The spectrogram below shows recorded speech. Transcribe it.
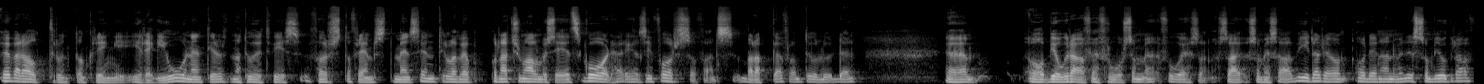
överallt runt omkring i, regionen till, naturligtvis först och främst. Men sen till och med på Nationalmuseets gård här i Helsingfors så fanns baracker från Tulludden. Ehm, och biografen for, som, for, som jag sa vidare och, och den användes som biograf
